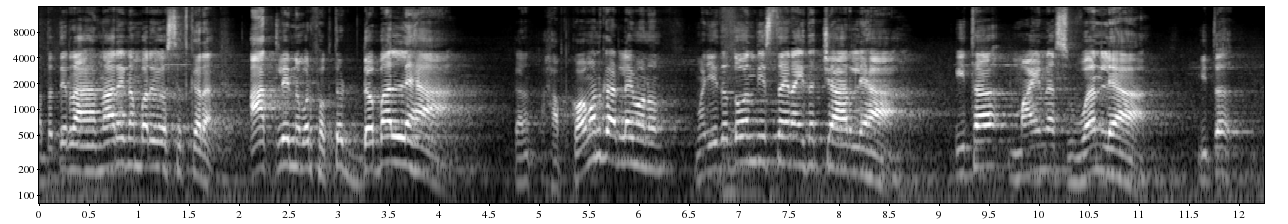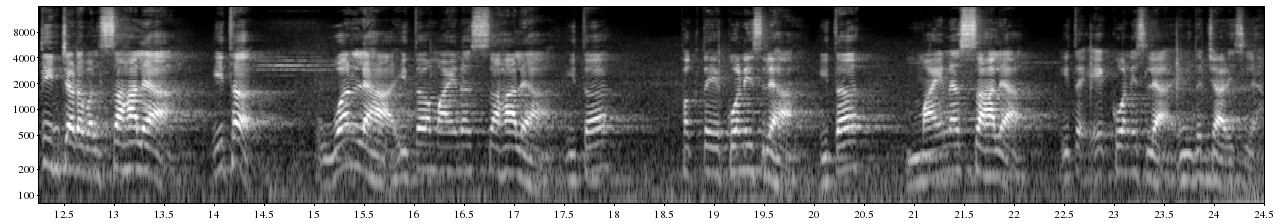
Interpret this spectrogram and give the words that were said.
आता ते राहणारे नंबर व्यवस्थित करा आतले नंबर फक्त डबल लिहा कारण हा कॉमन काढलाय आहे म्हणून म्हणजे इथं दोन आहे ना इथं चार लिहा इथं मायनस वन लिहा इथं तीनच्या डबल सहा लिहा इथं वन लिहा इथं मायनस सहा लिहा इथं फक्त एकोणीस लिहा इथं मायनस सहा लिहा इथं एकोणीस लिहा इथं चाळीस लिहा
